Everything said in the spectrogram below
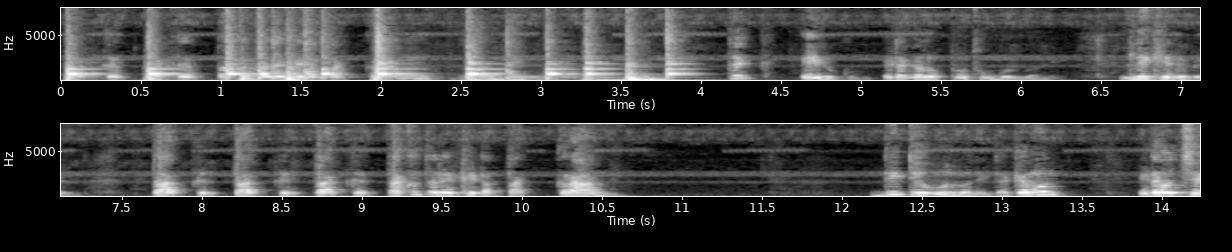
তাক তাক, তাকতে রেখেটা তাক এইরকম। এটা গেল প্রথম বলবানি। লিখে নেবেন। তাক তাক তাক তাকতে রেখেটা তাক ক্রান দ্বিতীয় বলবানিটা কেমন? এটা হচ্ছে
